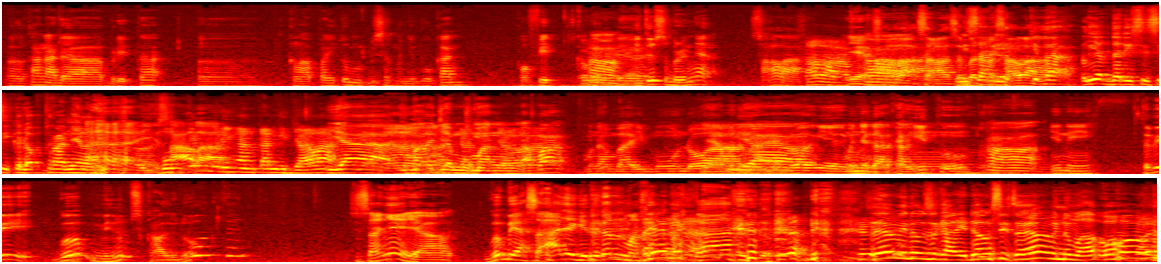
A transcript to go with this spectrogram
eh, kan ada berita eh, kelapa itu bisa menyembuhkan COVID. Ah. ya. Itu sebenarnya salah. Salah. Ya, salah, salah, Bisa sebenarnya salah. Kita lihat dari sisi kedokterannya lagi. Iya, Mungkin salah. meringankan gejala. Iya, Nah, itu aja cuman. Gejala. apa menambah imun Ya, doang. Iya. bener, doang, iya, menyegarkan gitu Ah, Ini tapi gue minum sekali doang kan sisanya ya gue biasa aja gitu kan makan makan gitu saya minum sekali dong sih saya minum alkohol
